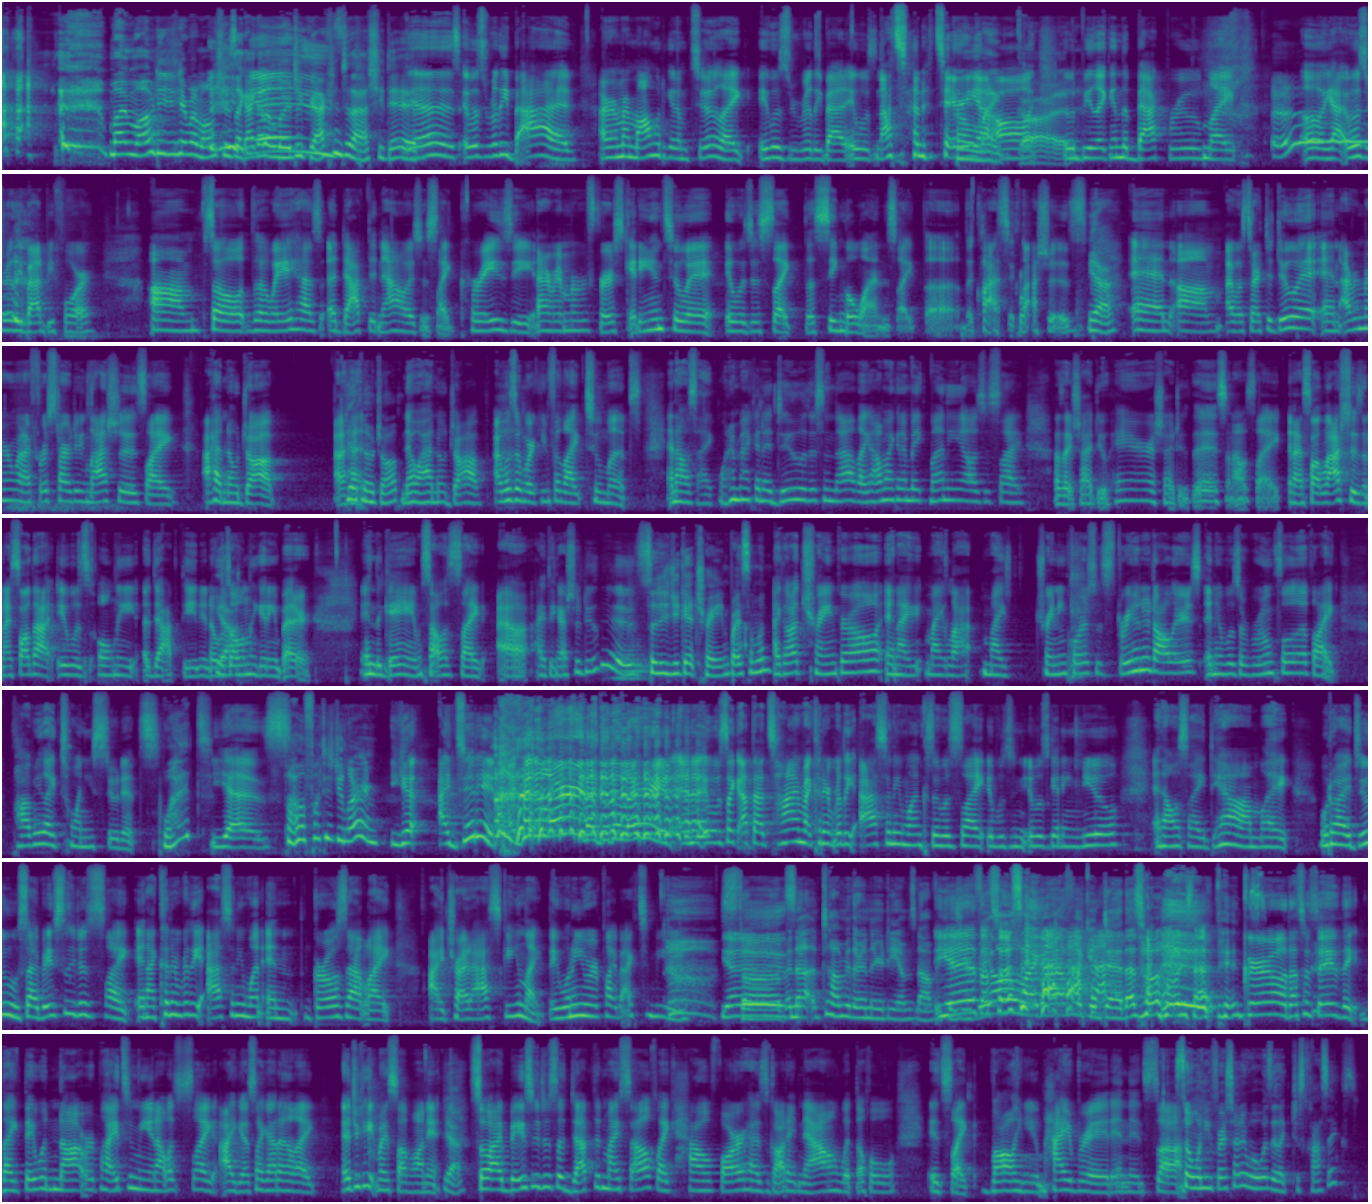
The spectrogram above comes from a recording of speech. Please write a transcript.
my mom, did you hear my mom? She was like, I got an allergic reaction to that. She did. Yes, it was really bad. I remember my mom would get them too. Like it was really bad. It was not sanitary Oh at all. God. It would be like in the back room. Like oh yeah, it was really bad before. Um, so the way it has adapted now is just like crazy. And I remember first getting into it, it was just like the single ones, like the the classic lashes. Yeah. And um, I would start to do it. And I remember when I first started doing lashes, like I had no job. I You had no job? No, I had no job. I wasn't working for like two months. And I was like, what am I gonna do? This and that. Like, how am I gonna make money? I was just like, I was like, should I do hair? Should I do this? And I was like, and I saw lashes and I saw that it was only adapting and it was only getting better in the game. So I was like, uh, I think I should do this. So did you get trained by someone? I got trained girl and I my la- my training course was three hundred dollars and it was a room full of like probably like 20 students. What? Yes. So how the fuck did you learn? Yeah, I didn't. I didn't learn. I didn't learn. And it was like at that time I couldn't really ask anyone because it was like it was it was getting new. And I was like, damn, like, what do I do? So I basically just like, and I couldn't really ask anyone. And girls that like I tried asking, like they wouldn't even reply back to me. Yes. Stop. And not tell me they're in your DMs now. Because Yes, you're that's like, what oh I my said. god, I'm fucking dead. That's what always happens. Girl, that's what I'm saying. They like they would not reply to me. And I was like, I guess I gotta like educate myself on it. Yeah. So I basically just adapted myself, like how far has gotten now with the whole it's like volume, hybrid, and it's uh So when you first started, what was it like? Just classics?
